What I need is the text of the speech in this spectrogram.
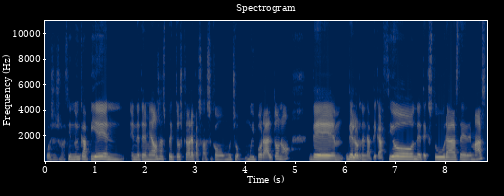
pues eso, haciendo hincapié en, determinados aspectos que ahora he pasado así como mucho, muy por alto, ¿no? del orden de aplicación, de texturas, de demás.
